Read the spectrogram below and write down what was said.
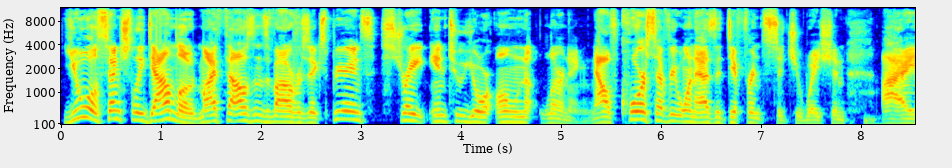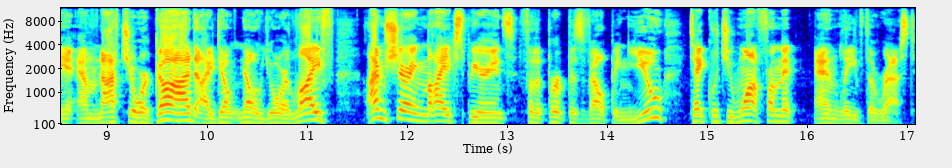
you will essentially download my thousands of hours of experience straight into your own learning. Now, of course, everyone has a different situation. I am not your God. I don't know your life. I'm sharing my experience for the purpose of helping you take what you want from it and leave the rest.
